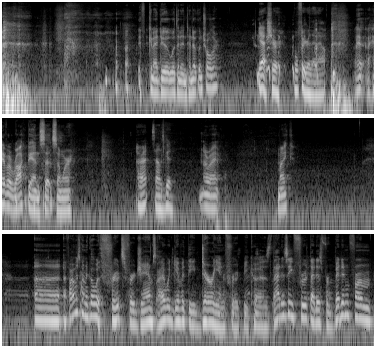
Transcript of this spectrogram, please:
If, can I do it with a Nintendo controller? Yeah, sure. We'll figure that out. I, I have a rock band set somewhere. All right, sounds good. All right, Mike. Uh, if I was going to go with fruits for jams, I would give it the durian fruit because that is a fruit that is forbidden from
